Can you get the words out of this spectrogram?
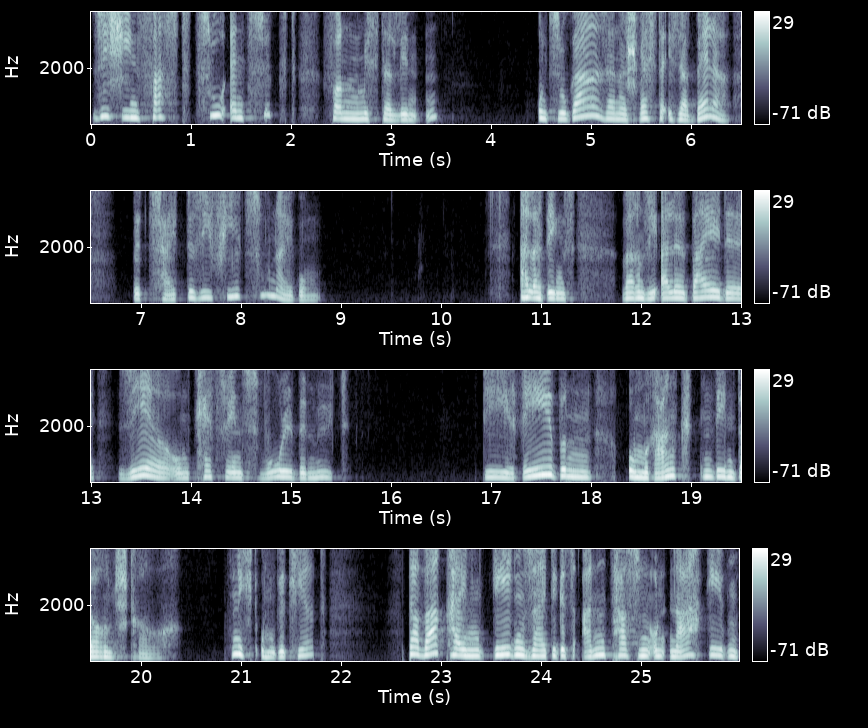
Sie schien fast zu entzückt von Mr. Linton, und sogar seiner Schwester Isabella bezeigte sie viel Zuneigung. Allerdings waren sie alle beide sehr um Catherines Wohl bemüht. Die Reben umrankten den Dornstrauch, nicht umgekehrt. Da war kein gegenseitiges Anpassen und Nachgeben,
